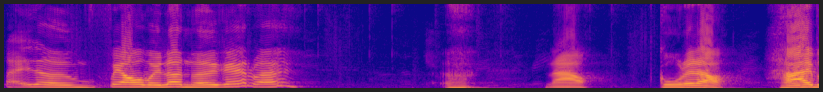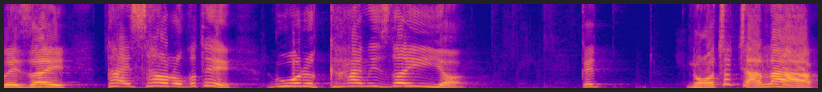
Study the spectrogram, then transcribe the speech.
Nãy giờ phèo mấy lần rồi ghét vậy à, Nào Cố lên nào. 20 giây. Tại sao nó có thể đua được 20 giây nhỉ Cái Nó chắc chắn là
